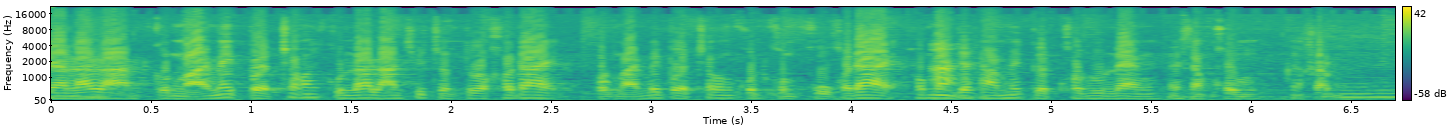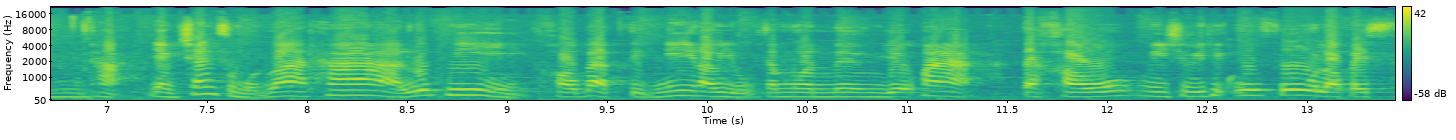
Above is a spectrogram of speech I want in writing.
การละลานกฎหมายไม่เปิดช่องให้คุณละลานชีวิตส่วนตัวเขาได้ กฎหมายไม่เปิดช่องให้คุณข่มขู่เขาได้เพราะมันอะจะทำให้เกิดความรุนแรงในสังคมนะครับอืมค่ะ อย่างเช่นสมมติว่าถ้าลูกหนี้เขาแบบติดหนี้เราอยู่จำนวนหนึ่งเยอะมาก แต่เขามีชีวิตที่อู้ฟู่เราไปแซ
